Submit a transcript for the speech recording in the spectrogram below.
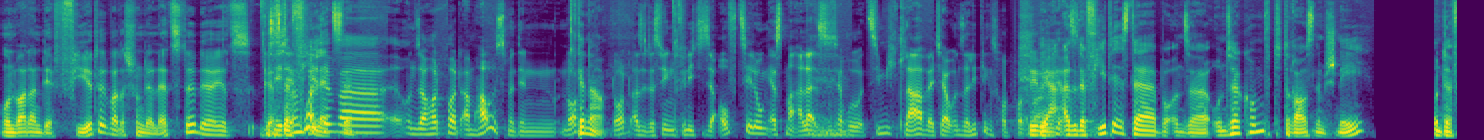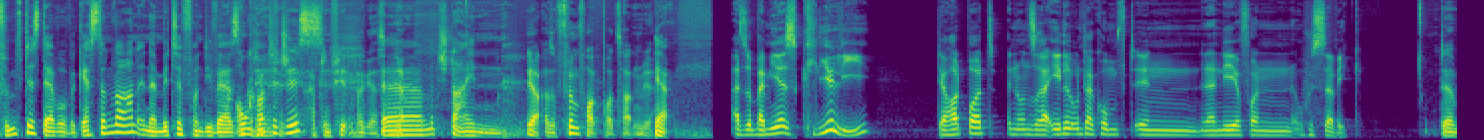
Und war dann der vierte, war das schon der letzte, der jetzt Das ist gestern der vierte vorletzte. war äh, unser Hotpot am Haus mit den Nord Genau. Nord also deswegen finde ich diese Aufzählung erstmal aller, es ist ja wohl ziemlich klar, welcher unser Lieblingshotpot war. Ja, also der vierte ist der bei unserer Unterkunft draußen im Schnee. Und der fünfte ist der, wo wir gestern waren, in der Mitte von diversen Oh, Cottages. Ich hab den vierten vergessen. äh, ja. Mit Steinen. ja, also fünf Hotpots hatten wir. Ja. Also bei mir ist clearly der Hotpot in unserer Edelunterkunft in, in der Nähe von Husavik. Der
